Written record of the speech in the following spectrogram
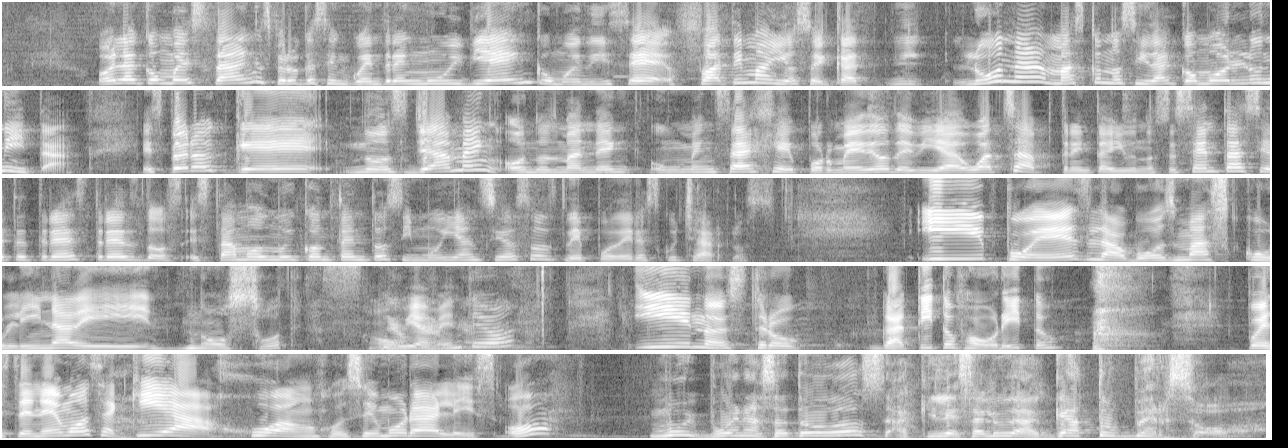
Hola, ¿cómo están? Espero que se encuentren muy bien. Como dice Fátima, yo soy Kat Luna, más conocida como Lunita. Espero que nos llamen o nos manden un mensaje por medio de vía WhatsApp 3160-7332. Estamos muy contentos y muy ansiosos de poder escucharlos. Y pues la voz masculina de nosotras, obviamente, ¿va? Y nuestro gatito favorito. Pues tenemos aquí a Juan José Morales. Oh, Muy buenas a todos. Aquí les saluda Gato Verso.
